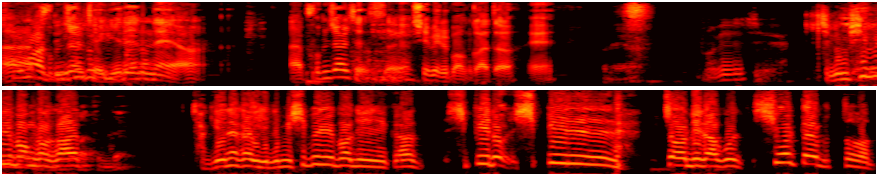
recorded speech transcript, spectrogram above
아, 설마 품절 되긴 했네요. 아, 품절 됐어요. 11번가도. 예. 그래요. 그래야지. 지금 11번 가가 같은데. 자기네가 이름이 11번이니까 11, 11절이라고 10월 달부터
